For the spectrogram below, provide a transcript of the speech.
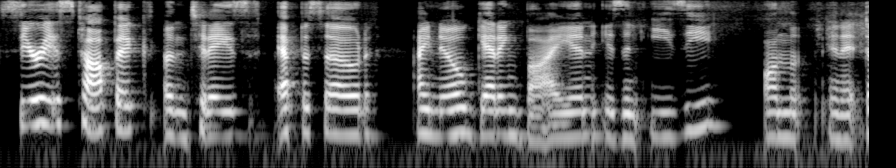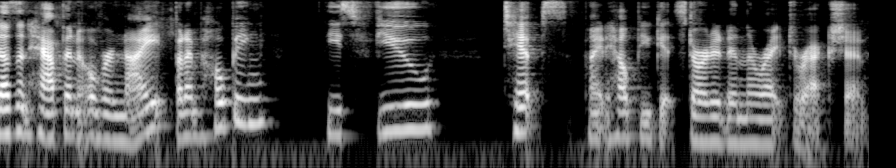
serious topic on today's episode. I know getting buy-in isn't easy on the and it doesn't happen overnight, but I'm hoping these few tips might help you get started in the right direction.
